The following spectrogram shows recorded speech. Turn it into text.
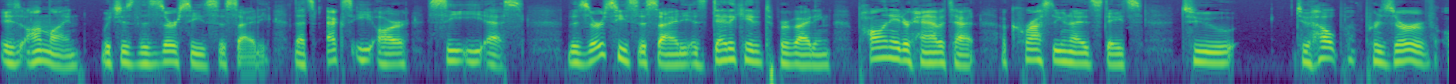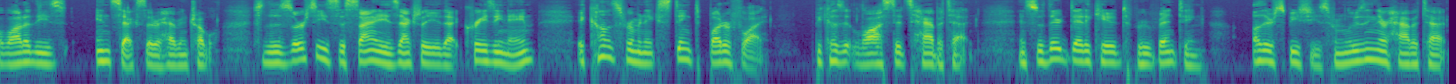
is online, which is the Xerces Society. That's X E R C E S. The Xerces Society is dedicated to providing pollinator habitat across the United States to to help preserve a lot of these insects that are having trouble. So the Xerces Society is actually that crazy name. It comes from an extinct butterfly because it lost its habitat. And so they're dedicated to preventing other species from losing their habitat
